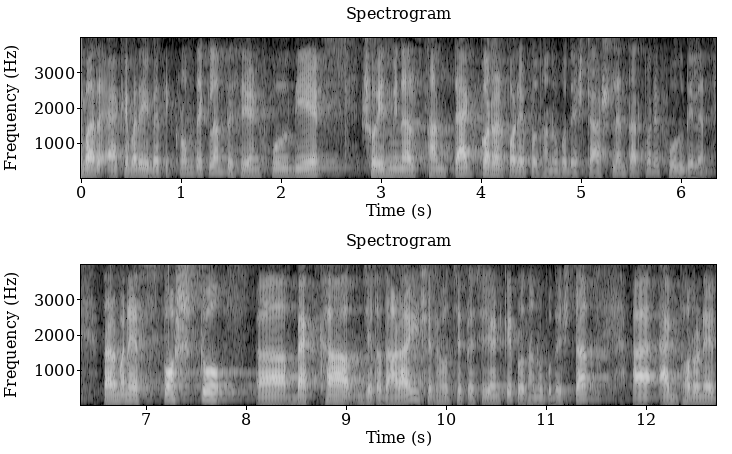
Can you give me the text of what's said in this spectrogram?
এবার একেবারেই ব্যতিক্রম দেখলাম। প্রেসিডেন্ট ফুল দিয়ে শহীদ মিনার স্থান ত্যাগ করার পরে প্রধান উপদেষ্টা আসলেন, তারপরে ফুল দিলেন। তার মানে স্পষ্ট ব্যাখ্যা যেটা দাঁড়ায় সেটা হচ্ছে প্রেসিডেন্টকে প্রধান উপদেষ্টা এক ধরনের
